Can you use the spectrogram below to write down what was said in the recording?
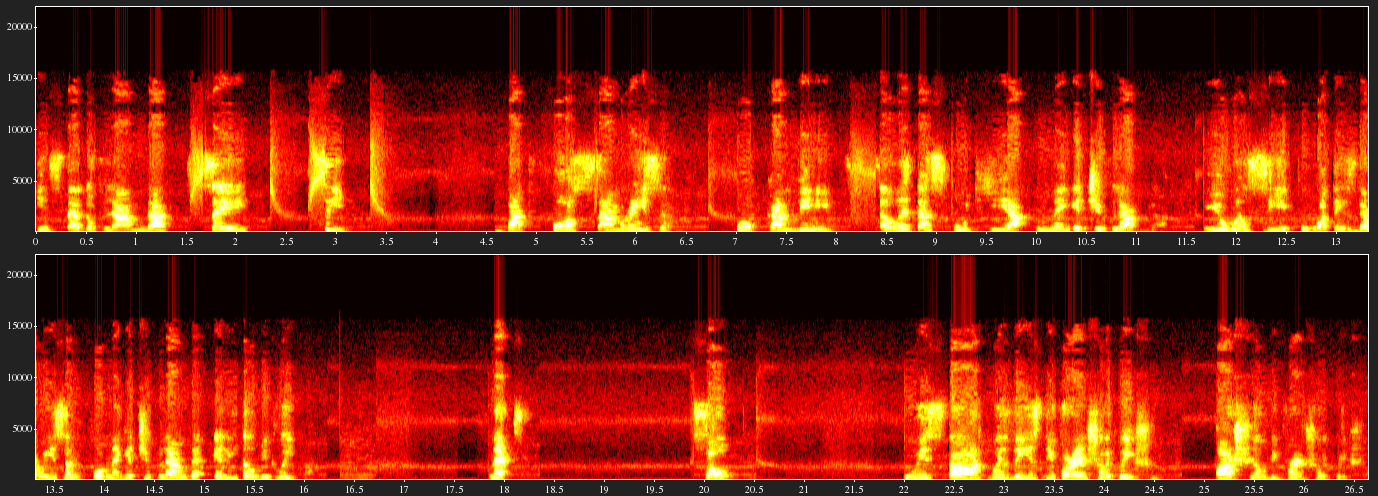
instead of lambda, say c. But for some reason, for convenience, let us put here negative lambda. You will see what is the reason for negative lambda a little bit later. Next. So, we start with this differential equation, partial differential equation.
